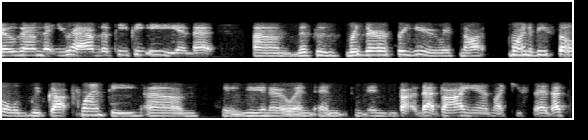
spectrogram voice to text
show them that you have the PPE and that um, this is reserved for you. It's not going to be sold. We've got plenty. Um, you know, and and and that buy-in, like you said, that's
